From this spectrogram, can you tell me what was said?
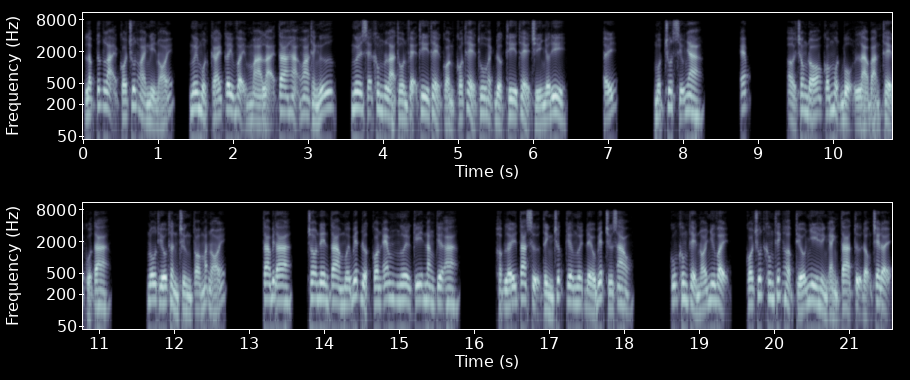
Lập tức lại có chút hoài nghỉ nói, ngươi một cái cây vậy mà lại ta hạ hoa thành ngữ, ngươi sẽ không là thôn vệ thi thể còn có thể thu hoạch được thi thể trí nhớ đi. Ấy, một chút xíu nha. Ép. Ở trong đó có một bộ là bản thể của ta nô thiếu thần chừng to mắt nói, ta biết ta, cho nên ta mới biết được con em ngươi kỹ năng kia a. Hợp lấy ta sự tình trước kia ngươi đều biết chứ sao? Cũng không thể nói như vậy, có chút không thích hợp thiếu nhi hình ảnh ta tự động che đậy.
